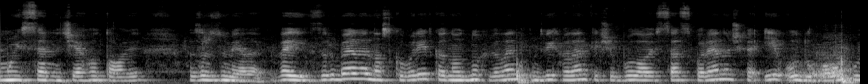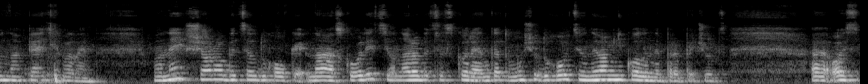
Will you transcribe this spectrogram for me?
Мої сирнички готові. Зрозуміли, ви їх зробили на сковорідку на одну хвилинку, дві хвилинки, щоб була ось ця скориночка і у духовку на 5 хвилин. Вони що робиться в духовці? На сковорідці вона робиться скоринка, тому що в духовці вони вам ніколи не перепечуться. Е, Ось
